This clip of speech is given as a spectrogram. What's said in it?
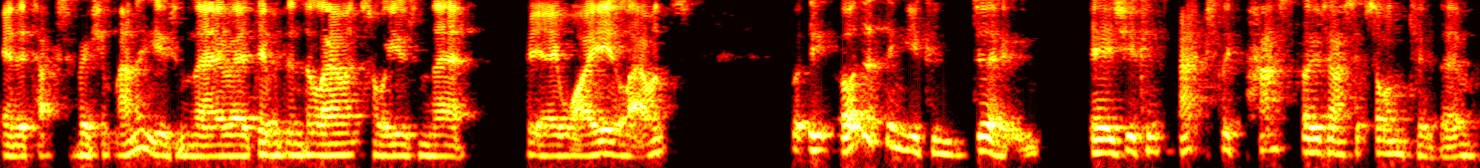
in a tax efficient manner using their uh, dividend allowance or using their PAYE allowance. But the other thing you can do is you can actually pass those assets on to them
